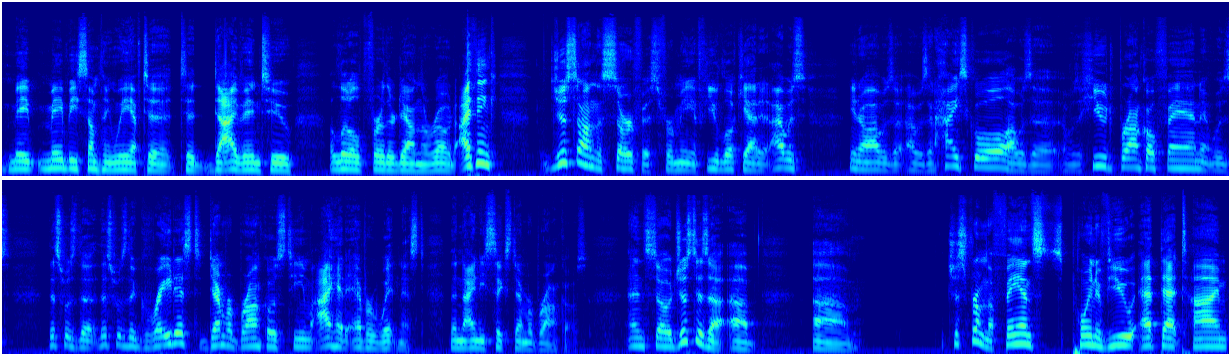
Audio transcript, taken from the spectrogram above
may may be something we have to to dive into a little further down the road. I think just on the surface, for me, if you look at it, I was, you know, I was I was in high school. I was a I was a huge Bronco fan. It was this was the this was the greatest Denver Broncos team I had ever witnessed, the '96 Denver Broncos. And so, just as a, a um, just from the fans' point of view at that time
